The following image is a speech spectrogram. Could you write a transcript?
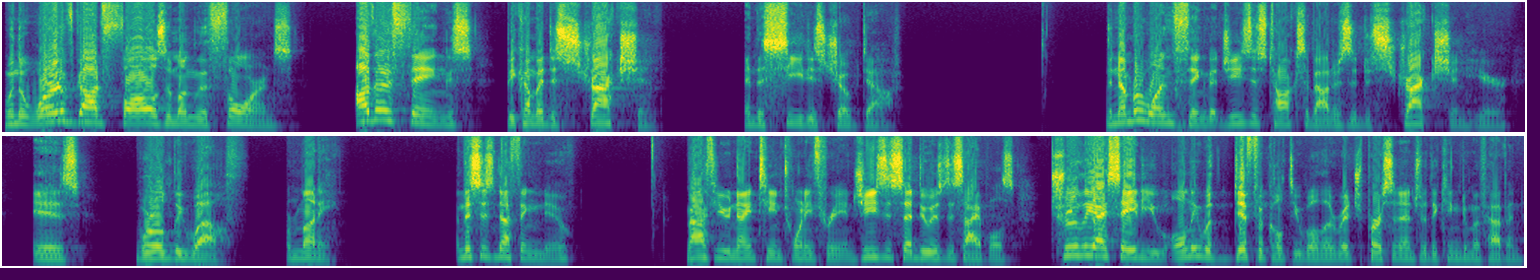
when the Word of God falls among the thorns, other things become a distraction and the seed is choked out. The number one thing that Jesus talks about as a distraction here is worldly wealth or money. And this is nothing new. Matthew 19, 23. And Jesus said to his disciples, Truly I say to you, only with difficulty will the rich person enter the kingdom of heaven.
